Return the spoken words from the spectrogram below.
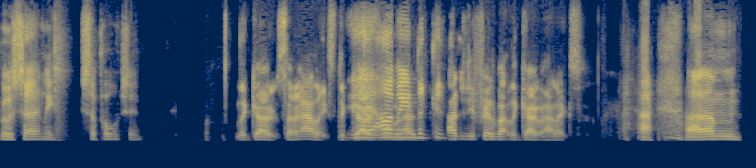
we'll certainly support him. The goat. So Alex, the goat. Yeah, I mean, how, the, how did you feel about the goat, Alex? um,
